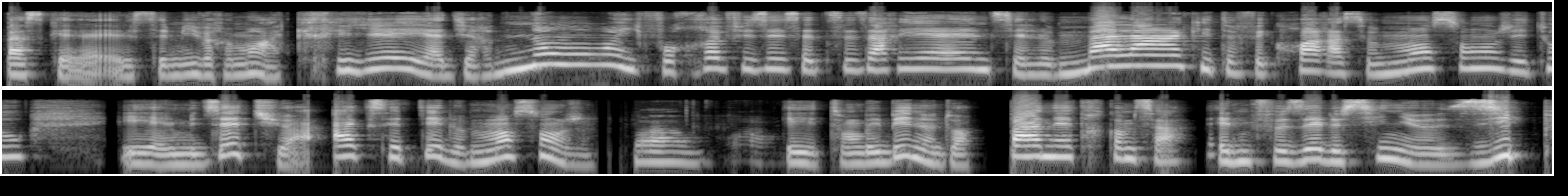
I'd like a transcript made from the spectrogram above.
parce qu'elle elle s'est mise vraiment à crier et à dire non, il faut refuser cette césarienne, c'est le malin qui te fait croire à ce mensonge et tout. Et elle me disait, tu as accepté le mensonge Wow. et ton bébé ne doit pas naître comme ça. Elle me faisait le signe zip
